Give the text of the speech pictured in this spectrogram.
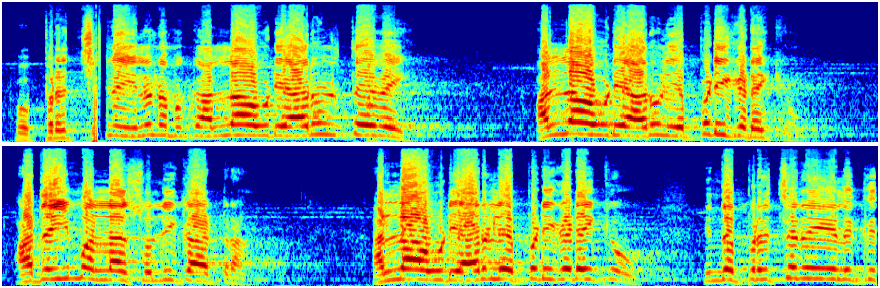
இப்போ பிரச்சனையில் நமக்கு அல்லாவுடைய அருள் தேவை. அல்லாவுடைய அருள் எப்படி கிடைக்கும்? அதையும் அல்லாஹ் சொல்லி காட்டுறான். அல்லாஹ்வுடைய அருள் எப்படி கிடைக்கும்? இந்த பிரச்சனைகளுக்கு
